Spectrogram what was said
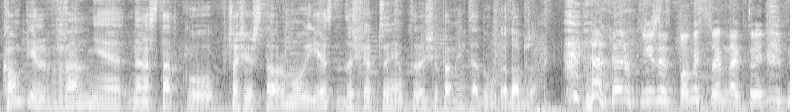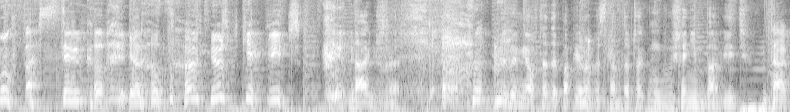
kąpiel w wannie na statku w czasie sztormu jest doświadczeniem, które się pamięta długo. Dobrze. Ale również jest pomysłem, na który mógł paść tylko Jarosław Juszkiewicz. Jednakże, gdyby miał wtedy papierowy stateczek, mógłbym się nim bawić. Tak.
